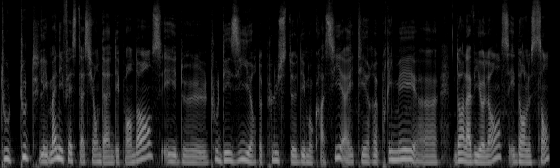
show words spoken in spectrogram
toutes les manifestations d'indépendance et de tout désir de plus de démocratie a été réprimé euh, dans la violence et dans le sang.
